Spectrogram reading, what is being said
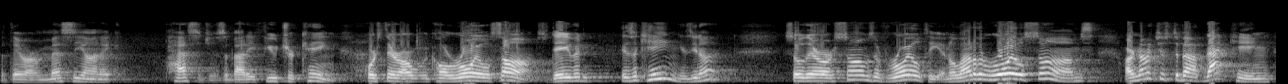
that there are messianic passages about a future king. Of course, there are what we call royal psalms. David is a king, is he not? So there are psalms of royalty, and a lot of the royal psalms are not just about that king,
